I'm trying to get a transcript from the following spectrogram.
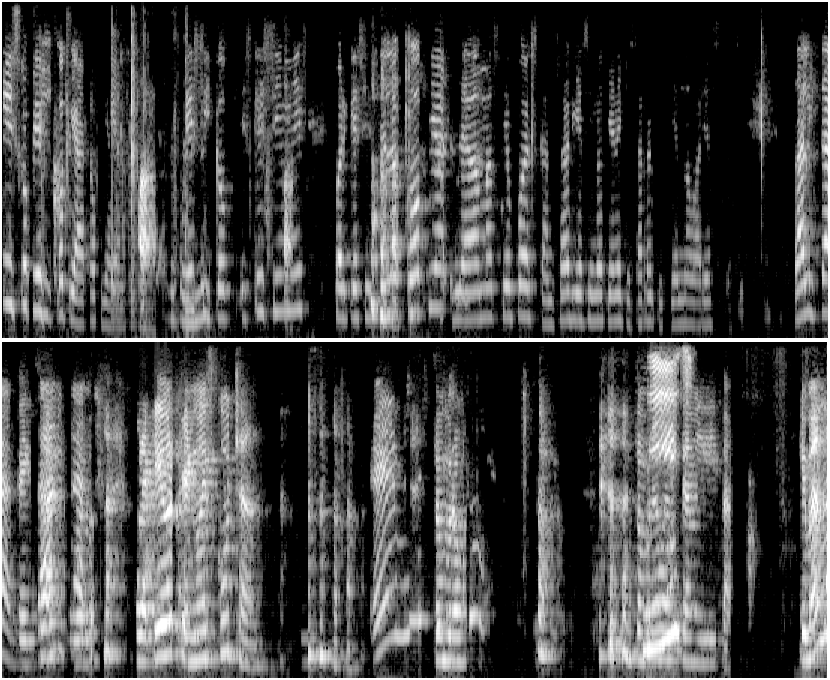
Mis. Sí, copia, copia. Ah, Es que sí, cop- es que sí, Miss, porque si usted lo copia, le da más tiempo a descansar y así no tiene que estar repitiendo varias y Exacto, tal. ¿verdad? Por aquellos que no escuchan. ¿Eh, Son bromas. Son bromas. Camilita. ¿Qué manda?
